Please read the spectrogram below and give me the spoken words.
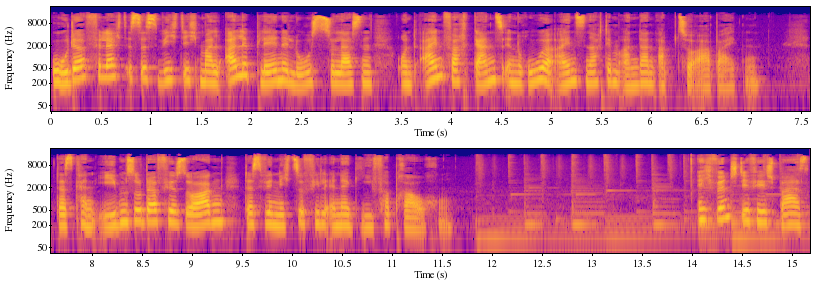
Oder vielleicht ist es wichtig, mal alle Pläne loszulassen und einfach ganz in Ruhe eins nach dem anderen abzuarbeiten. Das kann ebenso dafür sorgen, dass wir nicht so viel Energie verbrauchen. Ich wünsche dir viel Spaß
